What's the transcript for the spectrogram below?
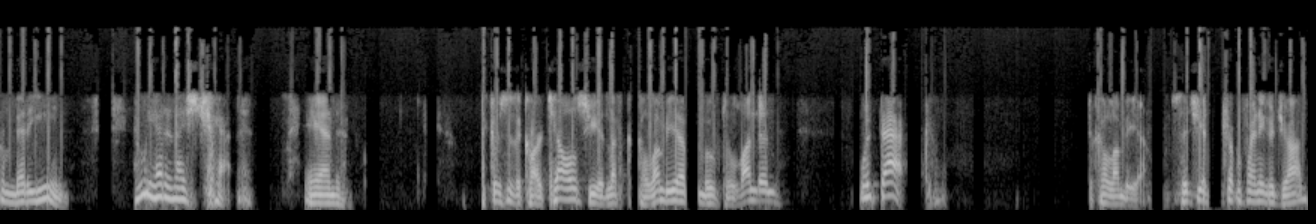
from Medellin. And we had a nice chat. And because of the cartels, she had left Colombia, moved to London, went back to Colombia. Said she had trouble finding a job.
